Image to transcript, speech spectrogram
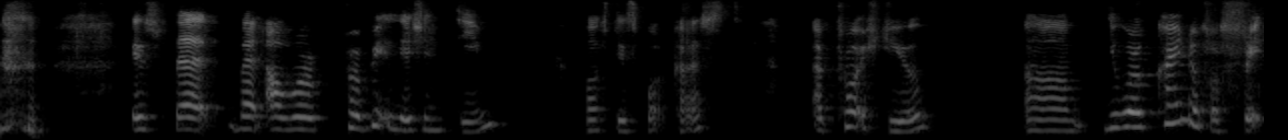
is that when our public relation team of this podcast approached you, um, you were kind of afraid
